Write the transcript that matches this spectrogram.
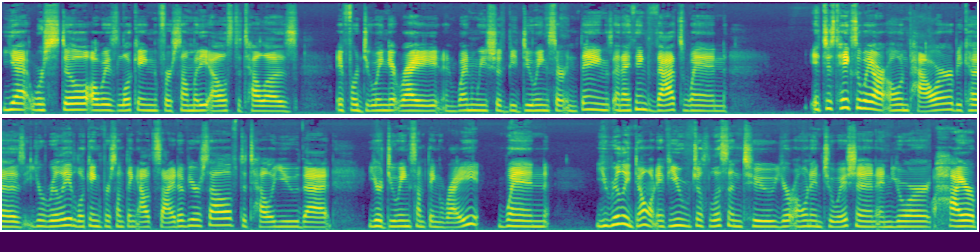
Yet we're still always looking for somebody else to tell us if we're doing it right and when we should be doing certain things. And I think that's when it just takes away our own power because you're really looking for something outside of yourself to tell you that you're doing something right when you really don't. If you just listen to your own intuition and your higher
